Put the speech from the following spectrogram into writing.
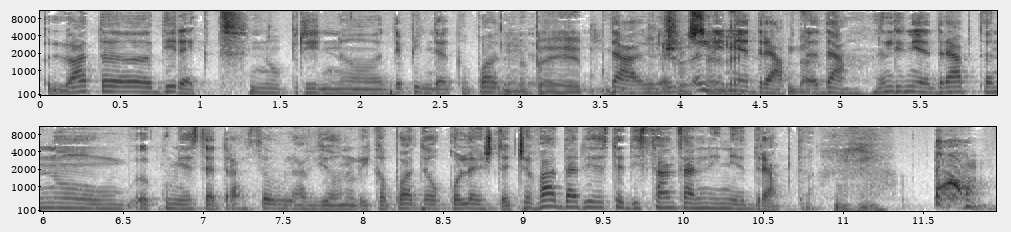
luată direct, nu prin, uh, depinde că poate... Nu pe da, șosele. în linie dreaptă, Da. da. da. În linie dreaptă, nu uh, cum este traseul avionului, că poate ocolește ceva, dar este distanța în linie dreaptă.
